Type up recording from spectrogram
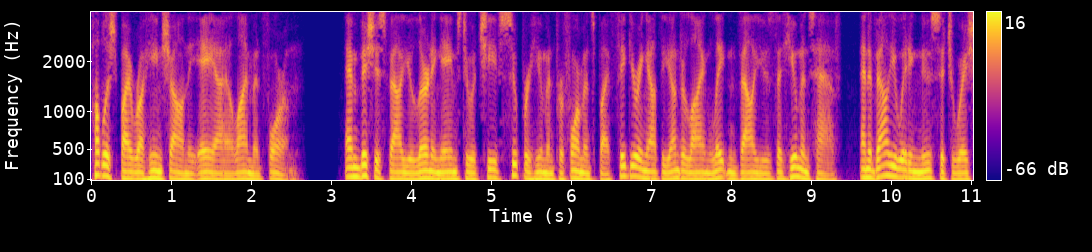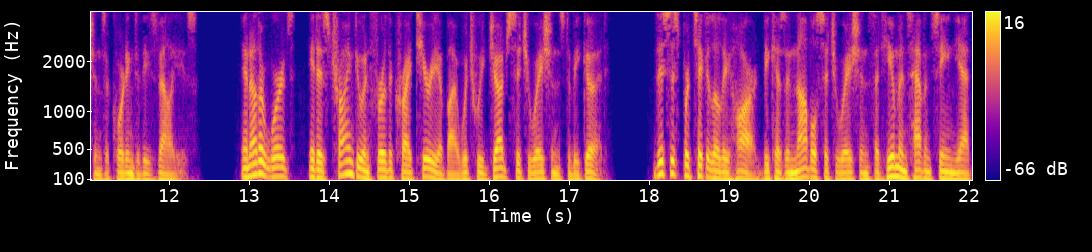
published by Rohin Shah on the AI Alignment Forum. Ambitious value learning aims to achieve superhuman performance by figuring out the underlying latent values that humans have and evaluating new situations according to these values. In other words, it is trying to infer the criteria by which we judge situations to be good. This is particularly hard because in novel situations that humans haven't seen yet,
